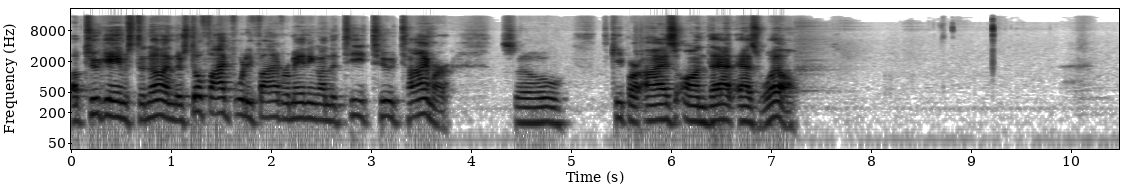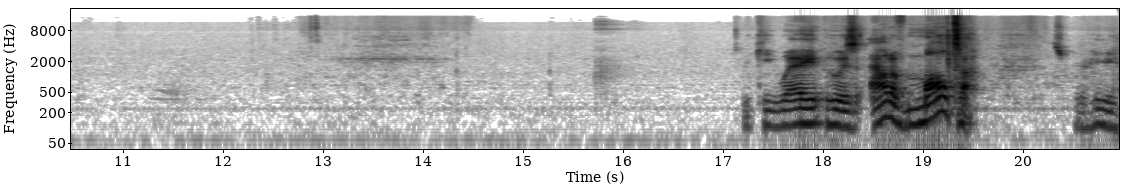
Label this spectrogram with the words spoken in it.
up two games to none. There's still 545 remaining on the T2 timer. So keep our eyes on that as well. Kewei, who is out of Malta. That's where he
